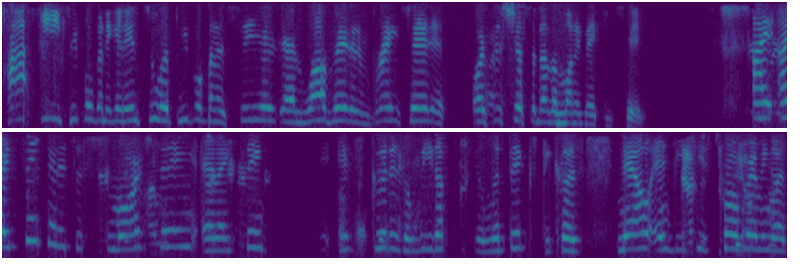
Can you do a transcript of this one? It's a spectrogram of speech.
hockey? People going to get into it? People going to see it and love it and embrace it, or is this just another money making scheme? I I think that it's a smart thing, and I think it's good as a lead up to the Olympics because now NBC's programming on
